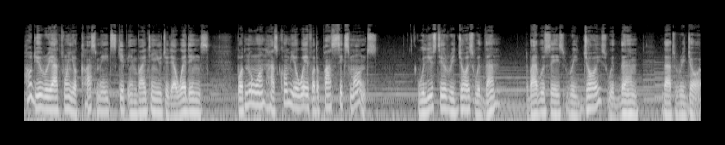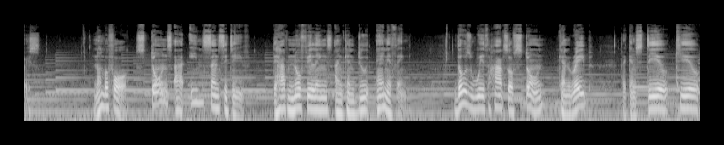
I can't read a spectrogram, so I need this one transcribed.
How do you react when your classmates keep inviting you to their weddings, but no one has come your way for the past six months? Will you still rejoice with them? The Bible says, Rejoice with them that rejoice. Number four, stones are insensitive. They have no feelings and can do anything. Those with hearts of stone can rape, they can steal, kill,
